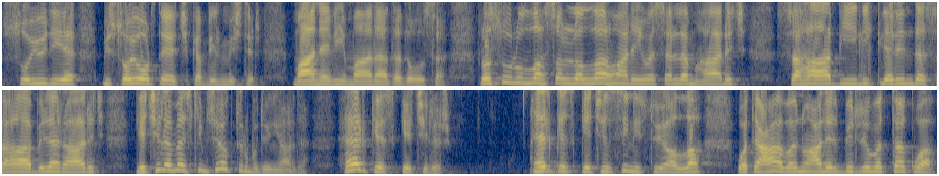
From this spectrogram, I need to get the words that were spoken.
soyu diye bir soy ortaya çıkabilmiştir. Manevi manada da olsa. Resulullah sallallahu aleyhi ve sellem hariç, sahabiliklerinde sahabiler hariç geçilemez kimse yoktur bu dünyada. Herkes geçilir. Herkes geçilsin istiyor Allah. Ve taavenu alel birri ve takva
